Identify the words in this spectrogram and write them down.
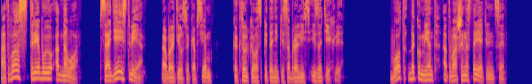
«От вас требую одного. Содействие», — обратился ко всем, как только воспитанники собрались и затихли. «Вот документ от вашей настоятельницы»,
